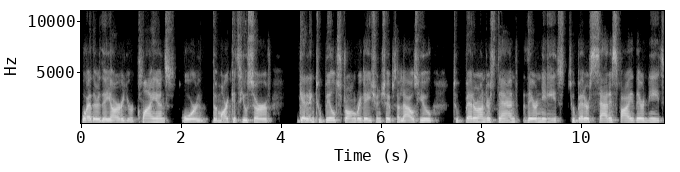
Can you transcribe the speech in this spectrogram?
whether they are your clients or the markets you serve. Getting to build strong relationships allows you to better understand their needs, to better satisfy their needs,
